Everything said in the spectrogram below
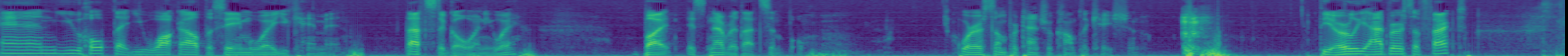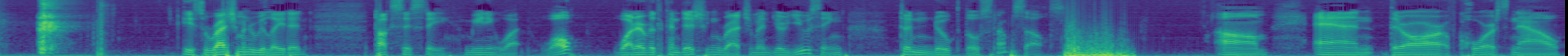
and you hope that you walk out the same way you came in. That's the goal, anyway. But it's never that simple. What are some potential complications? the early adverse effect is regimen related toxicity, meaning what? Well, whatever the conditioning regimen you're using to nuke those stem cells. Um, and there are, of course, now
